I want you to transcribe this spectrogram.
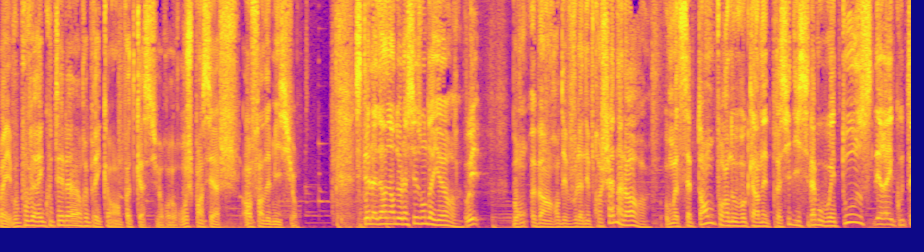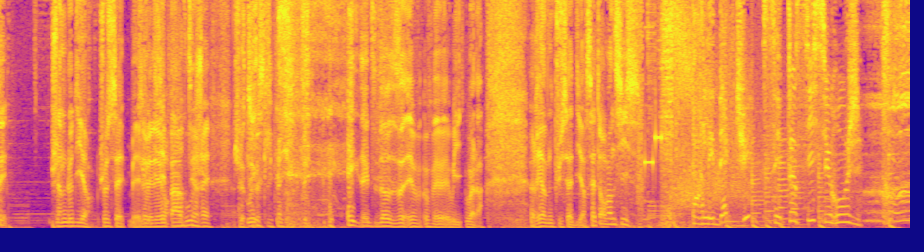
Oui, vous pouvez réécouter la rubrique en podcast sur euh, rouge.ch en fin d'émission. C'était la dernière de la saison d'ailleurs. Oui, Bon, eh ben rendez-vous l'année prochaine alors, au mois de septembre pour un nouveau clarnet de précis. D'ici là, vous pouvez tous les réécouter. Je viens de le dire, je sais, mais vous je ne pas à vous. Je-. Exactement. euh, Oui, voilà. Rien de plus à dire. 7h26. Parler d'actu, c'est aussi sur rouge. Rouge.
